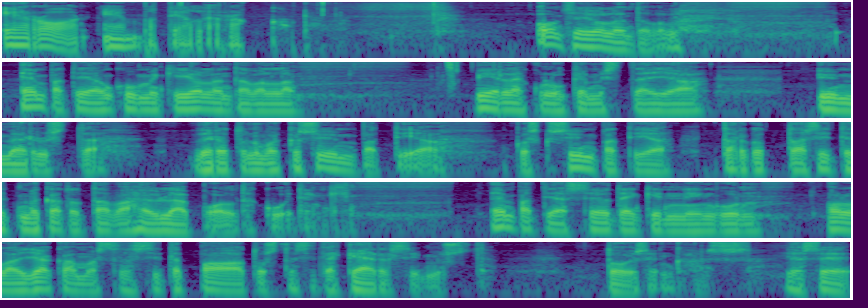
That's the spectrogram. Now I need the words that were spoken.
eroa on empatialla ja rakkaudella? On se jollain tavalla. Empatia on kumminkin jollain tavalla vielä kulkemista ja ymmärrystä verrattuna vaikka sympatiaa, koska sympatia tarkoittaa sitten, että me katsotaan vähän yläpuolta kuitenkin. Empatiassa jotenkin niin kuin ollaan jakamassa sitä paatosta, sitä kärsimystä toisen kanssa. Ja se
